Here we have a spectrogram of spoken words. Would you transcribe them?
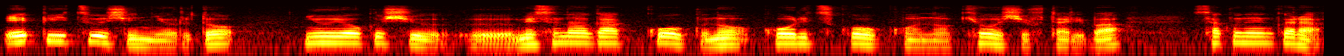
AP 通信によるとニューヨーク州メセナ学校区の公立高校の教師2人は昨年から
